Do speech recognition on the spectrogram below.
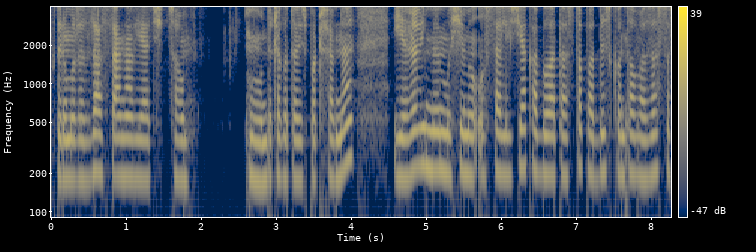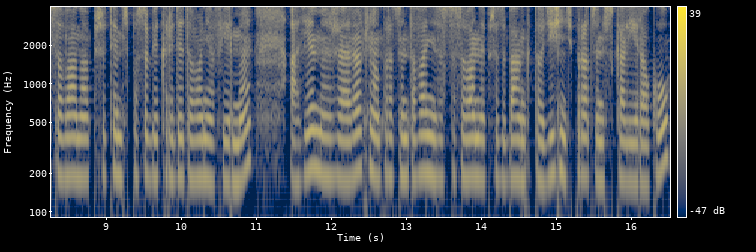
który może zastanawiać, co do czego to jest potrzebne. Jeżeli my musimy ustalić, jaka była ta stopa dyskontowa zastosowana przy tym sposobie kredytowania firmy, a wiemy, że roczne oprocentowanie zastosowane przez bank to 10% w skali roku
